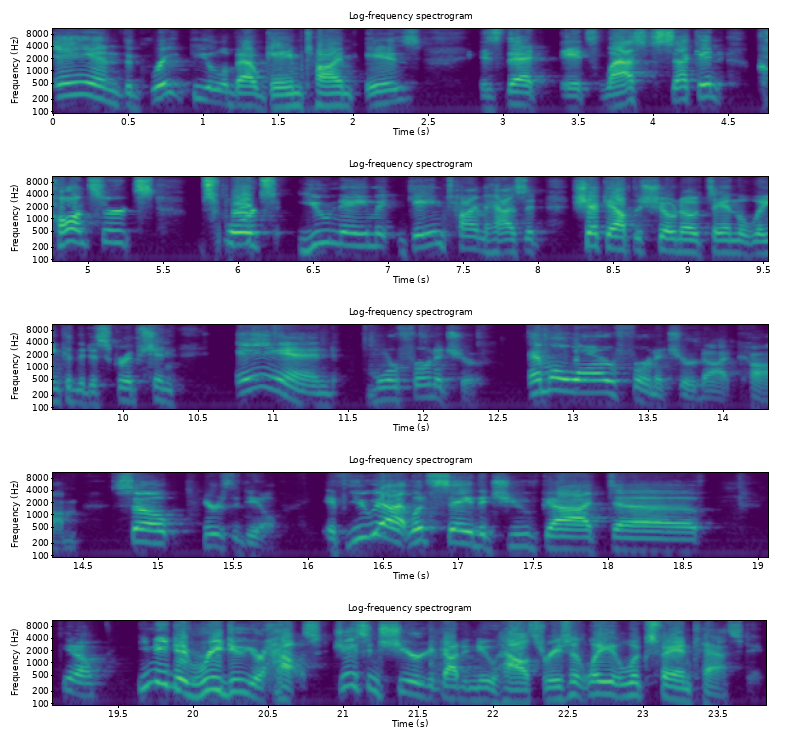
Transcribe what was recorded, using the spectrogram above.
And the great deal about game time is, is that it's last second concerts, sports, you name it. Game time has it. Check out the show notes and the link in the description and more furniture. MORfurniture.com. So here's the deal. If you got, let's say that you've got, uh, you know, you need to redo your house. Jason Shearer got a new house recently. It looks fantastic.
